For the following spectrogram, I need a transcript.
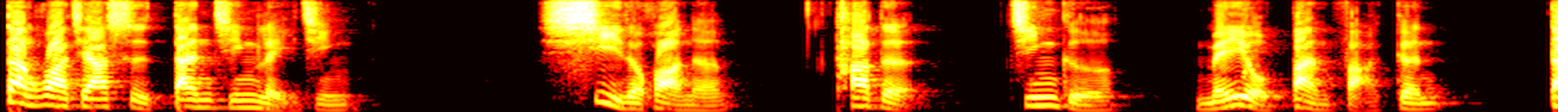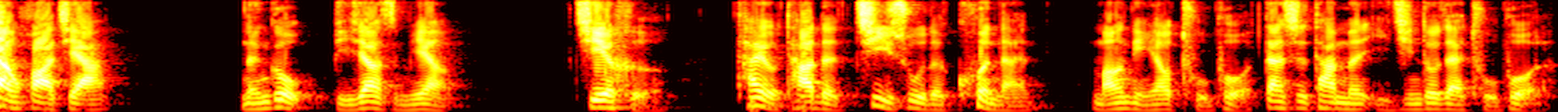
氮化镓是单晶累晶，细的话呢，它的晶格没有办法跟氮化镓能够比较怎么样结合，它有它的技术的困难盲点要突破，但是他们已经都在突破了。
